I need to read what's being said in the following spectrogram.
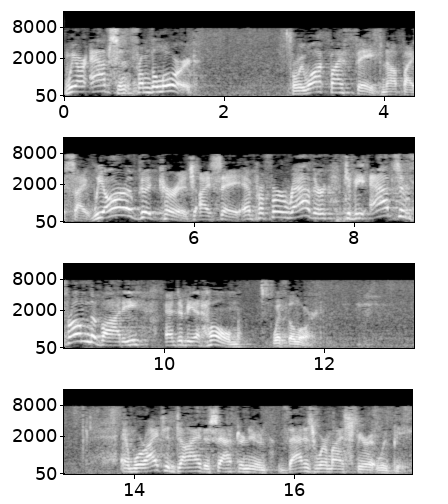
we are absent from the Lord. For we walk by faith, not by sight. We are of good courage, I say, and prefer rather to be absent from the body and to be at home with the Lord. And were I to die this afternoon, that is where my spirit would be.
